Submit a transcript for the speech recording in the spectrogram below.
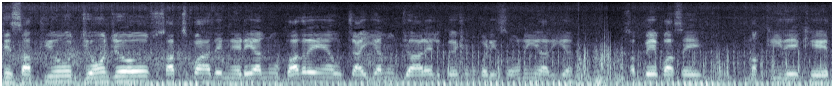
ਤੇ ਸਾਥੀਓ, ਜਿਉਂ-ਜਿਉਂ ਸੱਚਪਾਹ ਦੇ ਨੇੜੇ ਵੱਲ ਨੂੰ ਵੱਧ ਰਹੇ ਆ, ਉਚਾਈ ਵੱਲ ਨੂੰ ਜਾ ਰਹੇ ਲੋਕੇਸ਼ਨ ਬੜੀ ਸੋਹਣੀ ਆ ਰਹੀ ਆ। ਖੱਬੇ ਪਾਸੇ ਮੱਕੀ ਦੇ ਖੇਤ।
